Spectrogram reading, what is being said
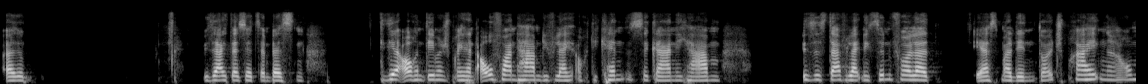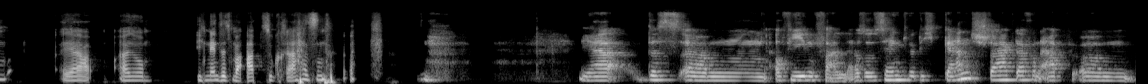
Also wie sage ich das jetzt am besten? Die ja auch einen dementsprechenden Aufwand haben, die vielleicht auch die Kenntnisse gar nicht haben. Ist es da vielleicht nicht sinnvoller, erstmal den deutschsprachigen Raum, ja, also ich nenne es jetzt mal abzugrasen? Ja, das ähm, auf jeden Fall. Also es hängt wirklich ganz stark davon ab, ähm,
